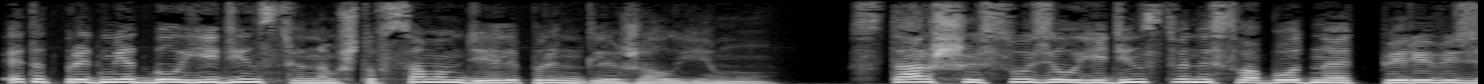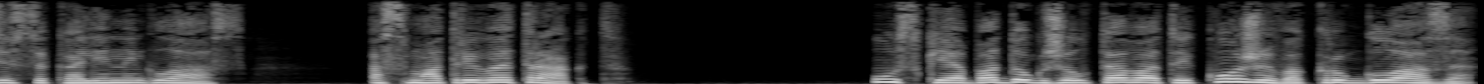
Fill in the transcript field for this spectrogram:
этот предмет был единственным, что в самом деле принадлежал ему. Старший сузил единственный свободный от перевязи соколиный глаз, осматривая тракт. Узкий ободок желтоватой кожи вокруг глаза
